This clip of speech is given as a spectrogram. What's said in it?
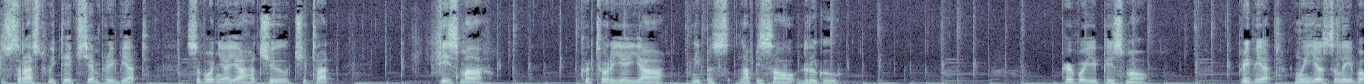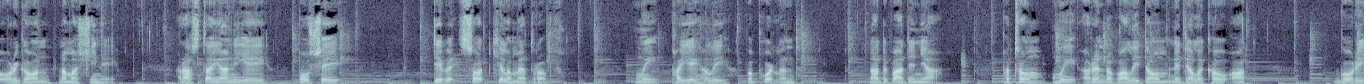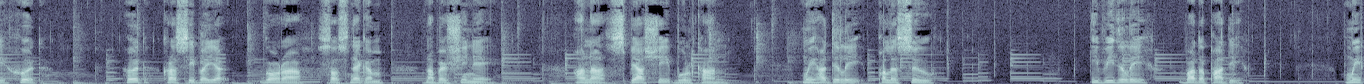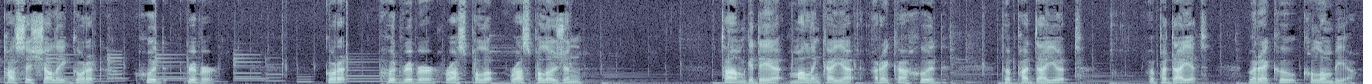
Здравствуйте, всем привет. Сегодня я хочу читать письма, которые я написал другу. Первое письмо. Привет, мы ездили в Орегон на машине. Расстояние больше 900 километров. Мы поехали в Портленд на два дня. Потом мы арендовали дом недалеко от горы Худ. Худ – красивая гора со снегом на вершине. Она – спящий вулкан. Мы ходили по лесу и видели водопады. Мы посещали город Худ-Ривер. Город Худ-Ривер расположен там, где маленькая река Худ выпадает, выпадает в реку Колумбия.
